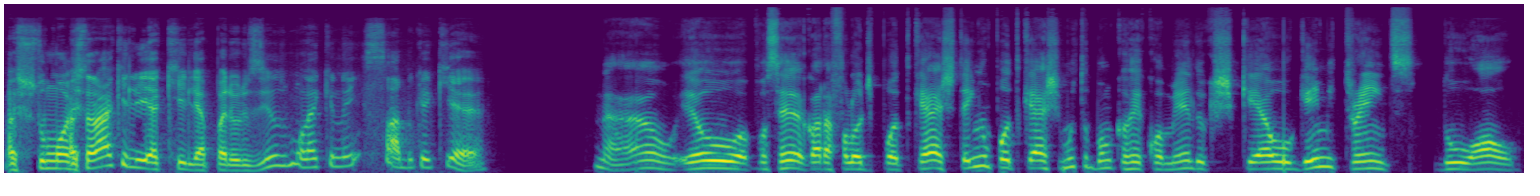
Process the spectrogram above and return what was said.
Mas se tu mostrar aquele, aquele aparelhozinho, os moleques nem sabem o que que é. Não, eu. Você agora falou de podcast. Tem um podcast muito bom que eu recomendo, que é o Game Trends do UOL.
